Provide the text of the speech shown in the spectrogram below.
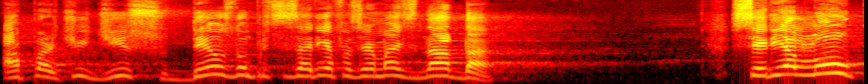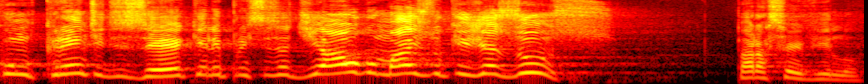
A partir disso, Deus não precisaria fazer mais nada. Seria louco um crente dizer que ele precisa de algo mais do que Jesus para servi-lo.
